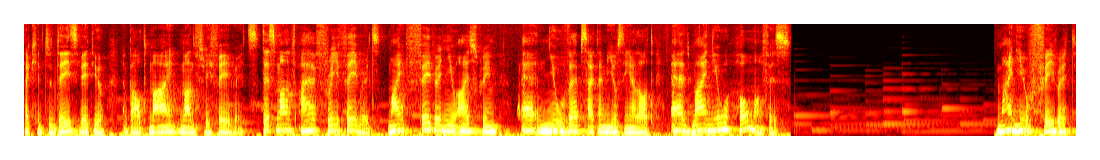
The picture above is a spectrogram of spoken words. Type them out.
like in today's video about my monthly favorites. This month I have three favorites. My favorite new ice cream, a new website I'm using a lot, and my new home office. My new favorite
